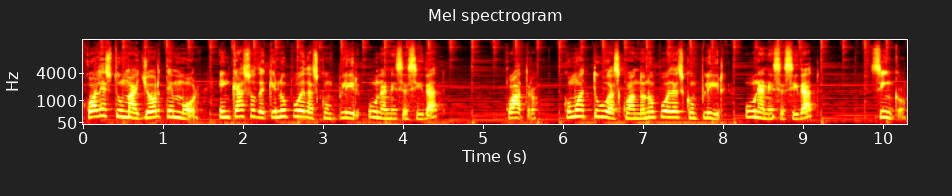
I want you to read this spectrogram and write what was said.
¿Cuál es tu mayor temor en caso de que no puedas cumplir una necesidad? 4. ¿Cómo actúas cuando no puedes cumplir una necesidad? 5.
